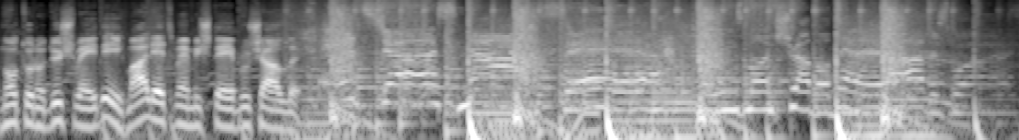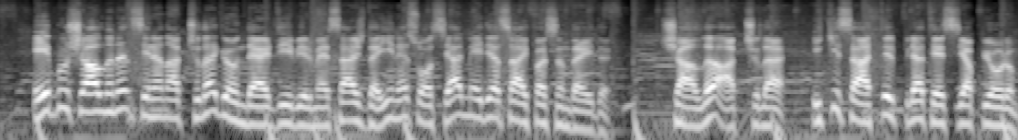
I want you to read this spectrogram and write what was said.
Notunu düşmeyi de ihmal etmemişti Ebru Şallı. It's just not fair. Ebru Şallı'nın Sinan Akçıl'a gönderdiği bir mesaj da yine sosyal medya sayfasındaydı. Şallı Akçıl'a 2 saattir pilates yapıyorum.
